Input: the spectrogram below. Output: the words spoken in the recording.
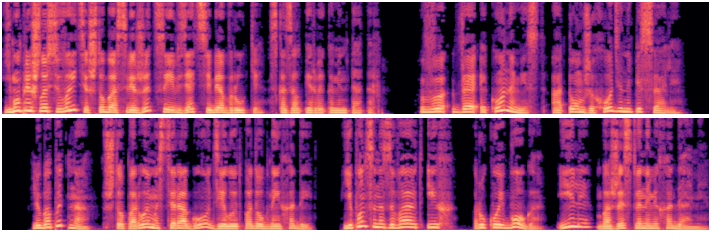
«Ему пришлось выйти, чтобы освежиться и взять себя в руки», — сказал первый комментатор. В The Economist о том же ходе написали. Любопытно, что порой мастера Го делают подобные ходы. Японцы называют их «рукой Бога» или «божественными ходами».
